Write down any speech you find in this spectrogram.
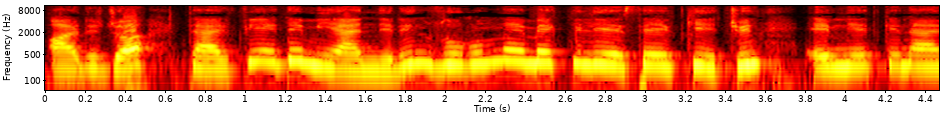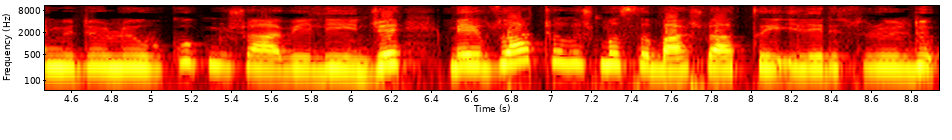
Ayrıca terfi edemeyenlerin zorunlu emekliliğe sevki için Emniyet Genel Müdürlüğü Hukuk Müşavirliğince mevzuat çalışması başlattığı ileri sürüldü.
